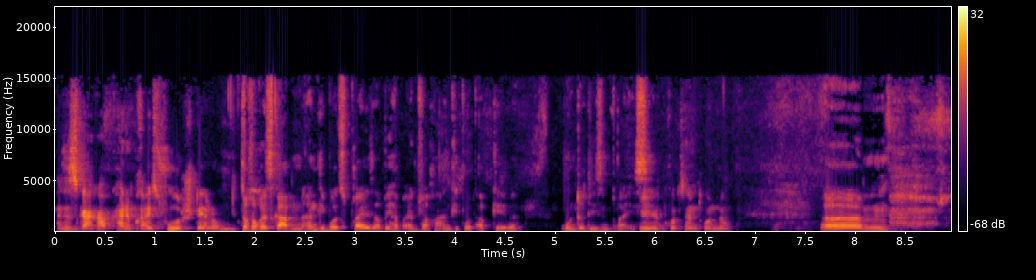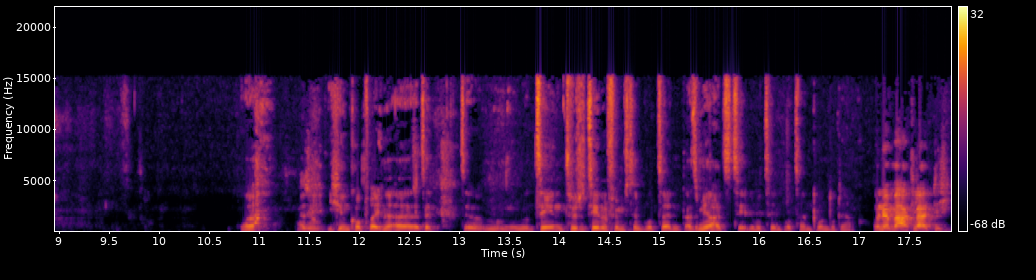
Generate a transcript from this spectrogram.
Also es gab keine Preisvorstellung? Doch, doch, es gab einen Angebotspreis, aber ich habe einfach ein Angebot abgegeben unter diesem Preis. Wie viel Prozent runter? Ähm, äh, Also ich im Kopf rechne, äh, 10, zwischen 10 und 15 Prozent, also mehr als 10, über 10 Prozent runter, ja. Und der Makler hat dich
